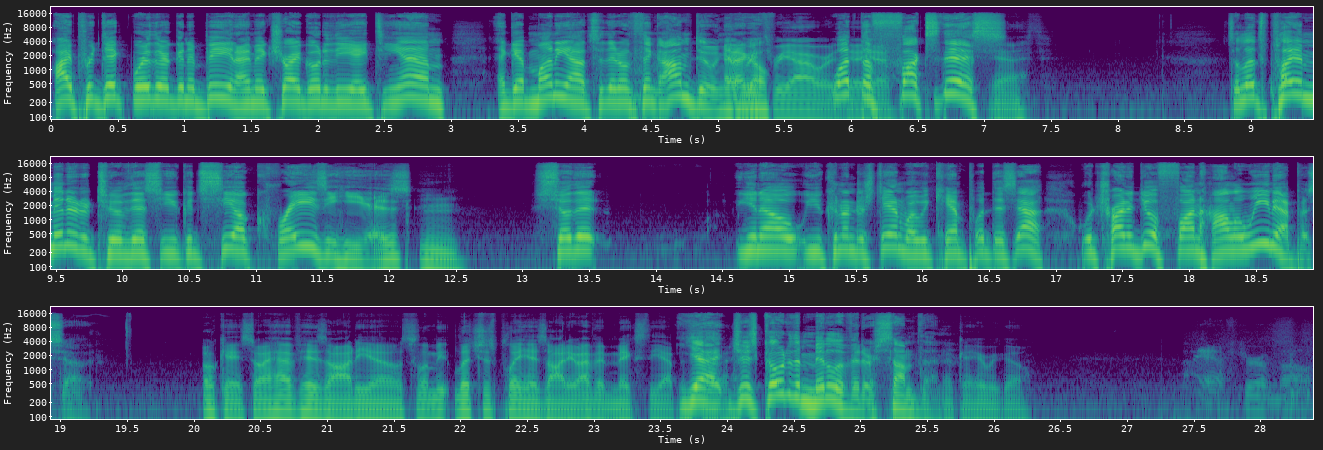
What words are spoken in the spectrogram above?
"I predict where they're going to be, and I make sure I go to the ATM and get money out so they don't think I'm doing it." I Every go, three hours. What Yeah, the yeah. fuck's this? Yeah. So let's play a minute or two of this so you could see how crazy he is, hmm. so that you know you can understand why we can't put this out. We're trying to do a fun Halloween episode. Okay, so I have his audio. So let me let's just play his audio. I haven't mixed the episode. Yeah, just go to the middle of it or something. Okay, here we go. After about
